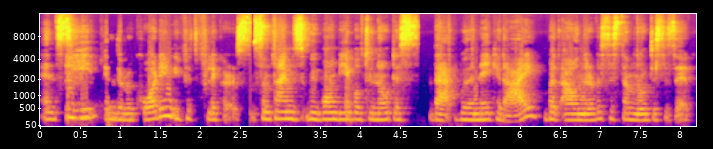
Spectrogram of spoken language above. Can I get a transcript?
and see mm-hmm. in the recording if it flickers. Sometimes we won't be able to notice that with a naked eye, but our nervous system notices it.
